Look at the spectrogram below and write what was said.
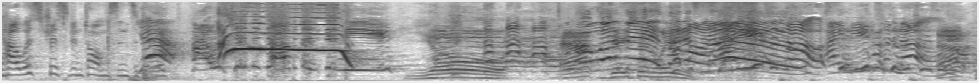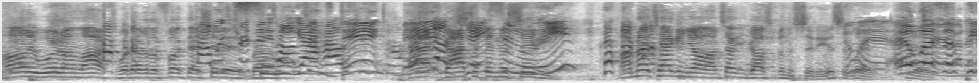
how was Tristan Thompson's day? Yeah, how was Tristan ah! Thompson, Sydney? Yo, at was Jason it? Lee. Let us I need to know. I need to know. At Hollywood Unlocked, whatever the fuck that How shit was is, Tristan bro. Thompson's Yeah, how was Tristan bitch? Back What's up, gossip in the city. Lee? I'm not tagging y'all. I'm tagging gossip in the city. It's Do lit. it. It I don't was a about tag.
